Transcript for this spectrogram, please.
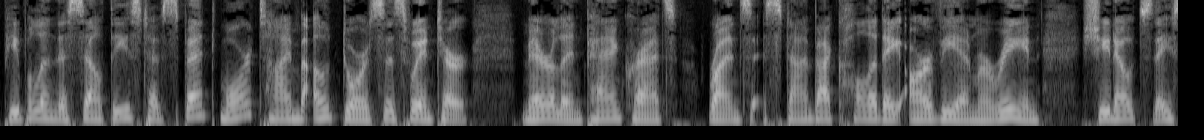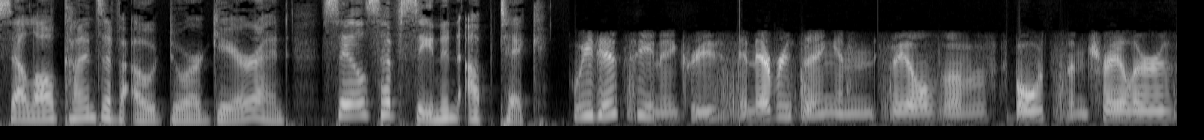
people in the southeast have spent more time outdoors this winter. Marilyn Pankratz runs Steinbach Holiday RV and Marine. She notes they sell all kinds of outdoor gear and sales have seen an uptick. We did see an increase in everything in sales of boats and trailers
